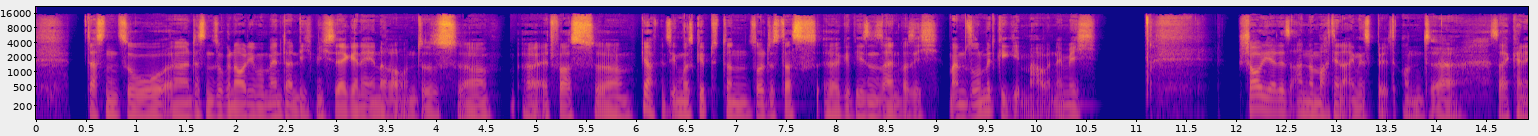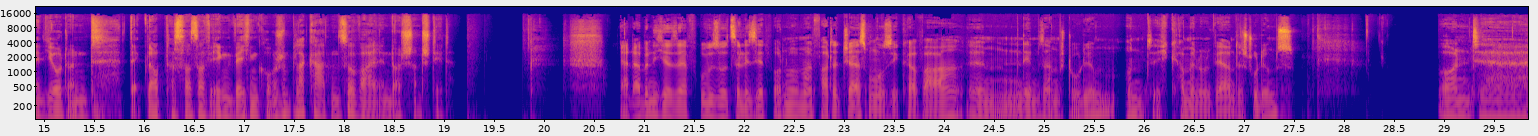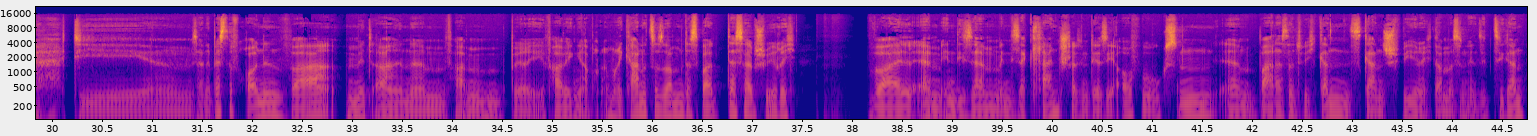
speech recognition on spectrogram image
das sind so, äh, das sind so genau die Momente, an die ich mich sehr gerne erinnere. Und das ist äh, äh, etwas, äh, ja, wenn es irgendwas gibt, dann sollte es das äh, gewesen sein, was ich meinem Sohn mitgegeben habe. Nämlich schau dir das an und mach dir ein eigenes Bild und äh, sei kein Idiot und glaub das, was auf irgendwelchen komischen Plakaten zur Wahl in Deutschland steht. Ja, da bin ich ja sehr früh sozialisiert worden, weil mein Vater Jazzmusiker war ähm, neben seinem Studium und ich kam ja nun während des Studiums und äh, die, äh, seine beste Freundin war mit einem farbigen, Amerikaner zusammen. Das war deshalb schwierig, weil ähm, in, diesem, in dieser Kleinstadt, in der sie aufwuchsen, ähm, war das natürlich ganz, ganz schwierig damals in den 70ern,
